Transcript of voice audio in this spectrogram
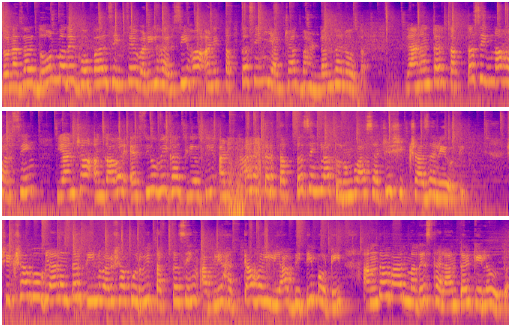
दोन हजार दोन मध्ये गोपाल सिंगचे वडील हरसिंह आणि तख्तसिंग यांच्यात भांडण झालं होतं. त्यानंतर तख्तसिंगनं हरसिंग यांच्या अंगावर एस यू व्ही घातली होती आणि यानंतर तख्तसिंगला तुरुंगवासाची शिक्षा झाली होती. शिक्षा भोगल्यानंतर तीन वर्षापूर्वी तख्तसिंग आपली हत्या होईल या भीतीपोटी अहमदाबादमध्ये स्थलांतर केलं होतं.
